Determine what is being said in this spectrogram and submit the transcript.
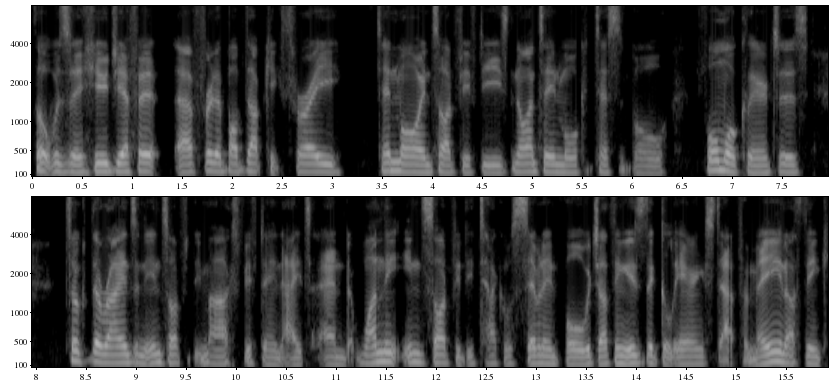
thought was a huge effort. Uh, Fritsch bobbed up, kicked three, 10 more inside 50s, 19 more contested ball, four more clearances took the reins and the inside 50 marks 15 8 and won the inside 50 tackles 17 4, which I think is the glaring stat for me. And I think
